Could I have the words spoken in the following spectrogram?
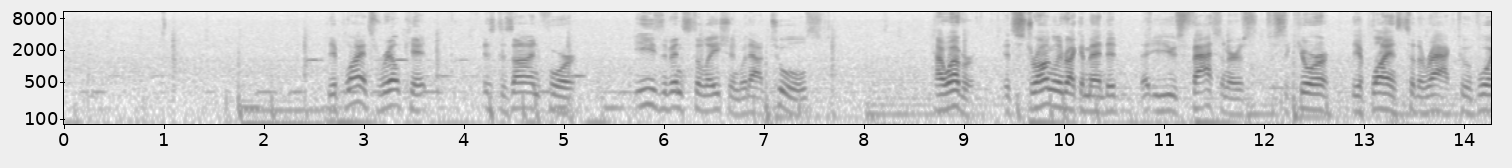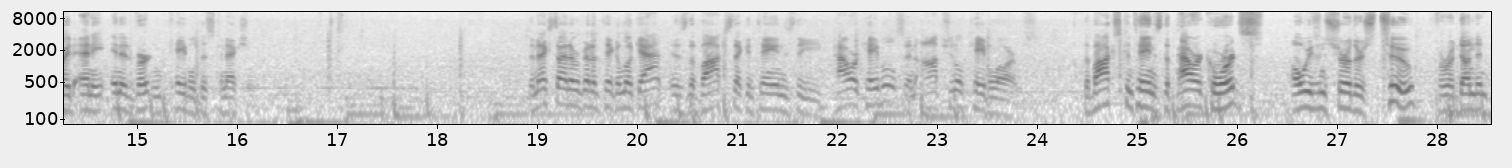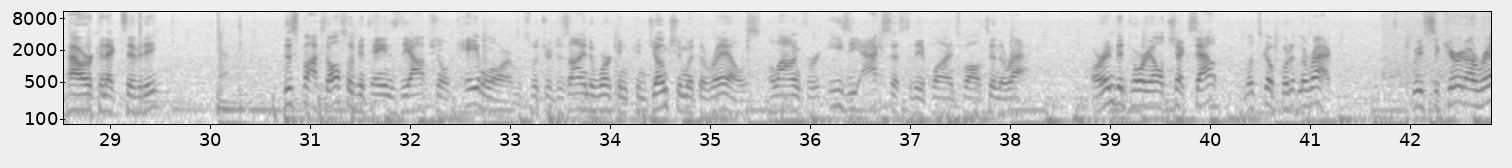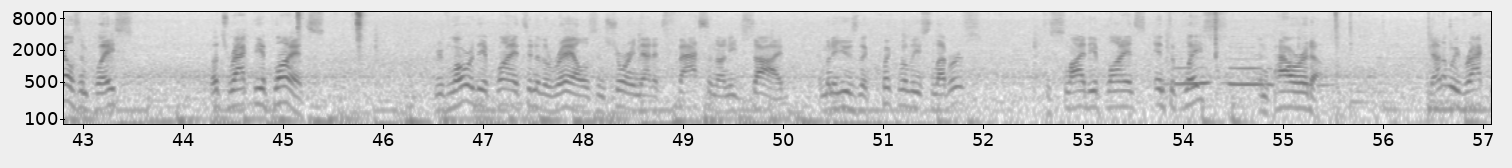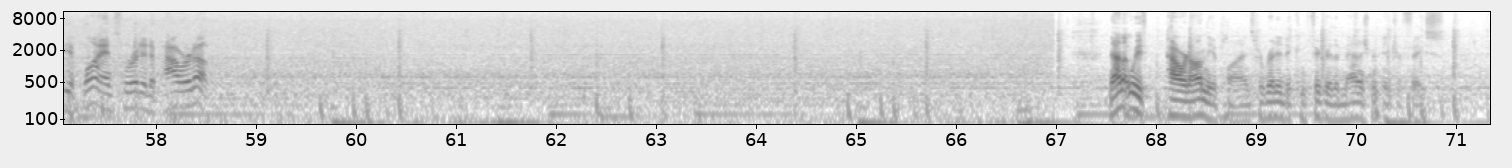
The appliance rail kit is designed for ease of installation without tools. However, it's strongly recommended that you use fasteners to secure the appliance to the rack to avoid any inadvertent cable disconnection. The next item we're going to take a look at is the box that contains the power cables and optional cable arms. The box contains the power cords. Always ensure there's two for redundant power connectivity. This box also contains the optional cable arms, which are designed to work in conjunction with the rails, allowing for easy access to the appliance while it's in the rack. Our inventory all checks out. Let's go put it in the rack. We've secured our rails in place. Let's rack the appliance. We've lowered the appliance into the rails, ensuring that it's fastened on each side. I'm going to use the quick release levers to slide the appliance into place and power it up. Now that we've racked the appliance, we're ready to power it up. Now that we've powered on the appliance, we're ready to configure the management interface.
